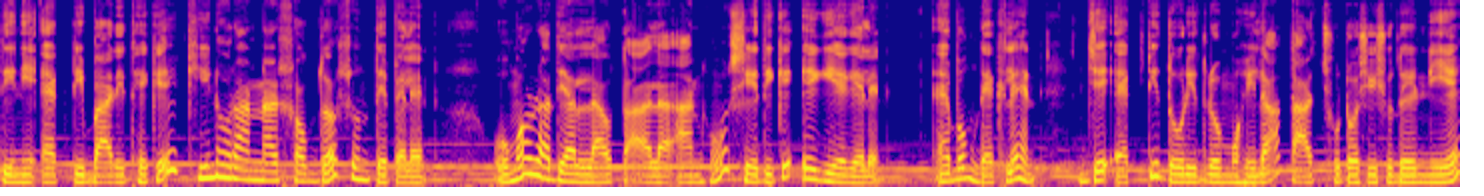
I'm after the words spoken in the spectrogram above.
তিনি একটি বাড়ি থেকে ক্ষীণ রান্নার শব্দ শুনতে পেলেন। উমর রাদে আল্লাহ তালা আনহু সেদিকে এগিয়ে গেলেন এবং দেখলেন যে একটি দরিদ্র মহিলা তার ছোট শিশুদের নিয়ে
